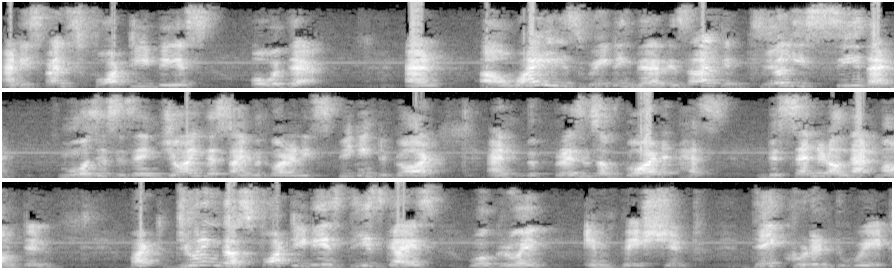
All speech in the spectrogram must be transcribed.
And he spends 40 days over there. And uh, while he's waiting there, Israel can clearly see that Moses is enjoying this time with God and he's speaking to God, and the presence of God has descended on that mountain. But during those 40 days, these guys were growing impatient. They couldn't wait.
